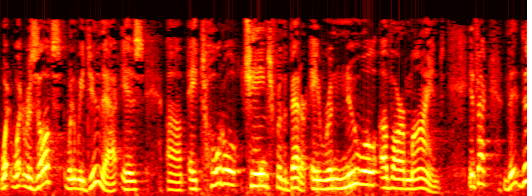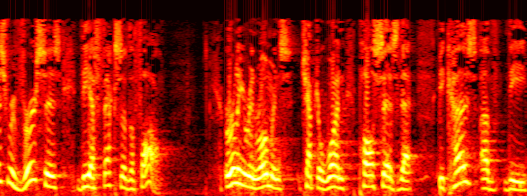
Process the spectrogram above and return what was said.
What, what results when we do that is uh, a total change for the better, a renewal of our mind. In fact, th- this reverses the effects of the fall. Earlier in Romans chapter 1, Paul says that because of the,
